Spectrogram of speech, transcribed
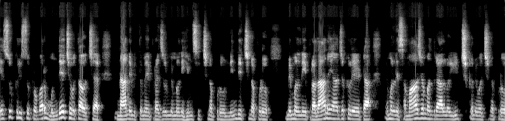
యేసుక్రీస్తు ప్రభువారు ముందే చెబుతా వచ్చారు. నా నిమిత్తమై ప్రజలు మిమ్మల్ని హింసించినప్పుడు నిందించినప్పుడు మిమ్మల్ని ప్రధాన యాజకులు ఏట మిమ్మల్ని సమాజ మందిరాల్లో ఈడ్చుకొని వచ్చినప్పుడు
